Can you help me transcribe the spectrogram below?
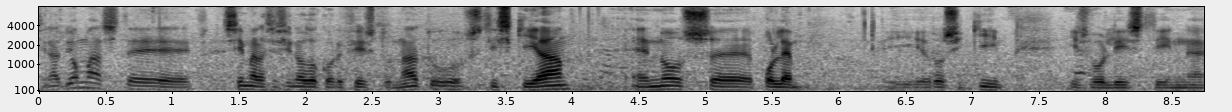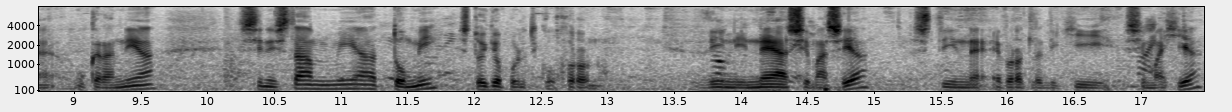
Συναντιόμαστε σήμερα στη Σύνοδο Κορυφής του ΝΑΤΟ στη σκιά ενός ε, πολέμου. Η ρωσική εισβολή στην ε, Ουκρανία συνιστά μία τομή στο γεωπολιτικό χρόνο. Δίνει νέα σημασία στην Ευρωατλαντική Συμμαχία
